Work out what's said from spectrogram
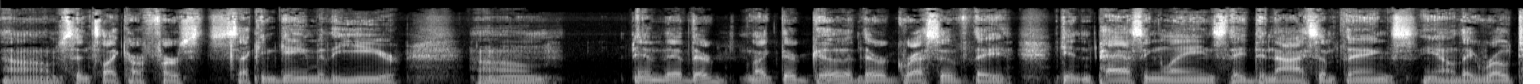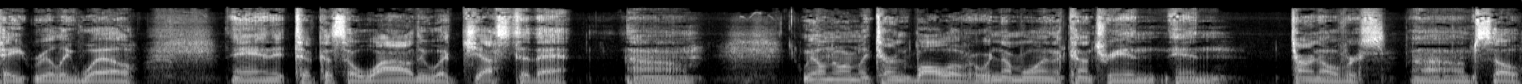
um, since like our first, second game of the year. Um, and they're they're like they're good. They're aggressive. They get in passing lanes. They deny some things. You know, they rotate really well, and it took us a while to adjust to that. Um, we don't normally turn the ball over. We're number one in the country in in turnovers. Um, so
